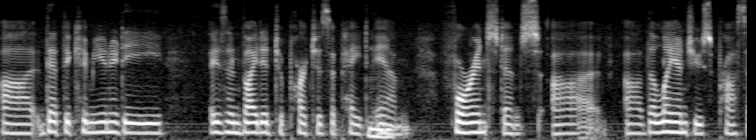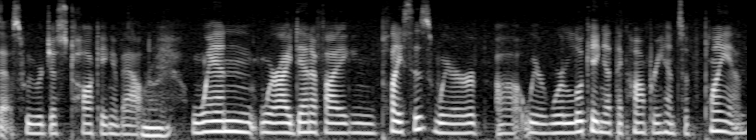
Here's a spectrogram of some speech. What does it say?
uh, that the community is invited to participate Mhm. in. For instance, uh, uh, the land use process we were just talking about. Right. When we're identifying places where, uh, where we're looking at the comprehensive plan,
